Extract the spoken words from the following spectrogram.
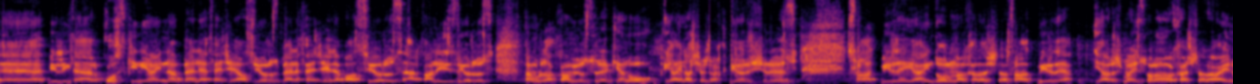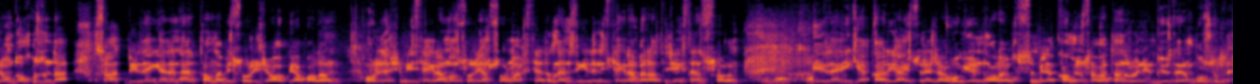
Ee, hep birlikte Erkovski'nin yayına BLFC yazıyoruz. BLFC ile basıyoruz. Erkan'ı izliyoruz. Ben burada kamyon sürerken o yayın açacak. Görüşürüz. Saat 1'de yayında olun arkadaşlar. Saat 1'de yarışmayı soran arkadaşlar. Ayın 19'unda saat 1'de gelin Erkan'la bir soru cevap yapalım. Onu da şimdi Instagram'dan sorayım. Sormak istediklerinizi gidin Instagram Berat diyeceksen sorun. Birden ikiye kar yayın sürecek. Bugün olay okusun bir de kamyon sabahtandır oynuyorum gözlerim bozuldu.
